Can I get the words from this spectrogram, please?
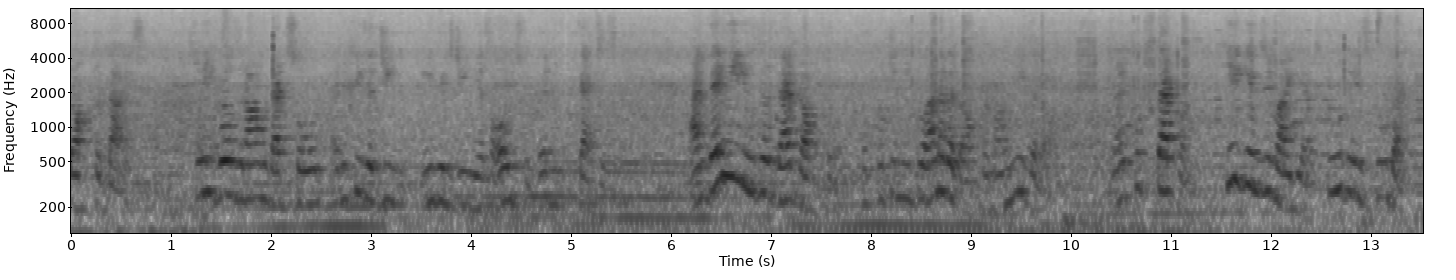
doctor dies. So he goes around that soul, and if he's a gen- evil genius also, then he catches it. And then he uses that doctor for putting into another doctor. Now he is a doctor. He puts that one. He gives him ideas. Do this, do that.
